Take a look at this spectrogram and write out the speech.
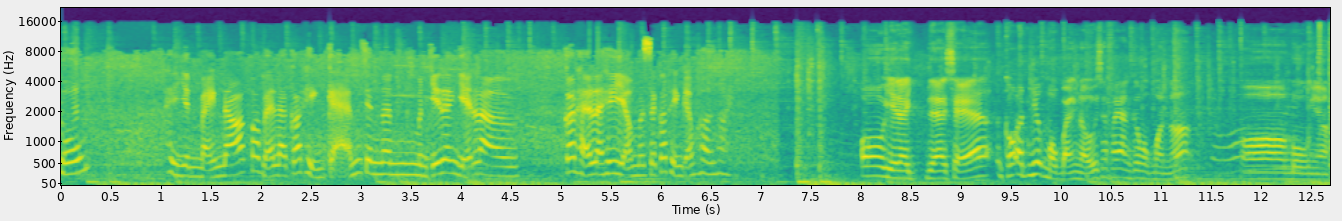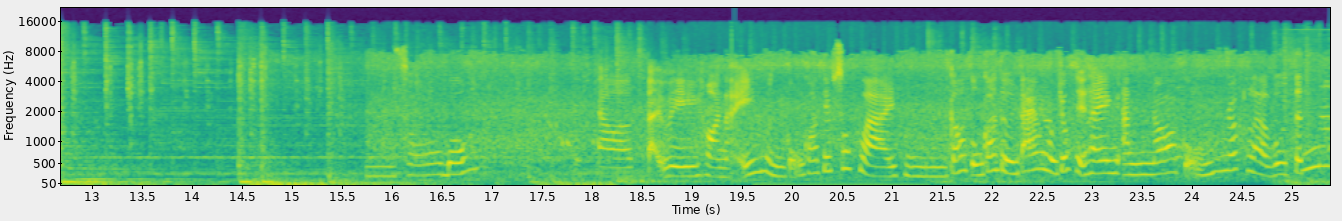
4 Thì nhìn bạn đó có vẻ là có thiện cảm Cho nên mình chỉ đơn giản là Có thể là hy vọng mình sẽ có thiện cảm hơn thôi. Ô vậy là, là sẽ có ít nhất một bạn nữ sẽ phải ăn cơm một mình đó. Ồ buồn nha số 4 à, tại vì hồi nãy mình cũng có tiếp xúc và ừ, có cũng có tương tác một chút thì thấy anh đó cũng rất là vui tính á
